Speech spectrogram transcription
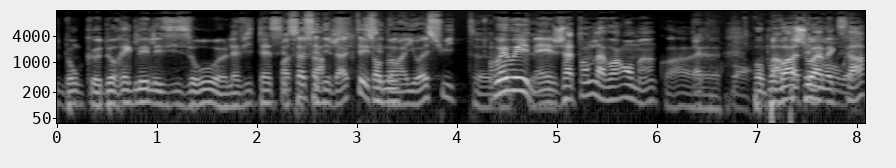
donc de régler les ISO, euh, la vitesse. Et Bon, tout ça c'est déjà acté, c'est dans nos- iOS 8. euh, Oui, oui, euh, mais j'attends de l'avoir en main, quoi. Euh, Bon, pour pouvoir jouer avec ouais, ça.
